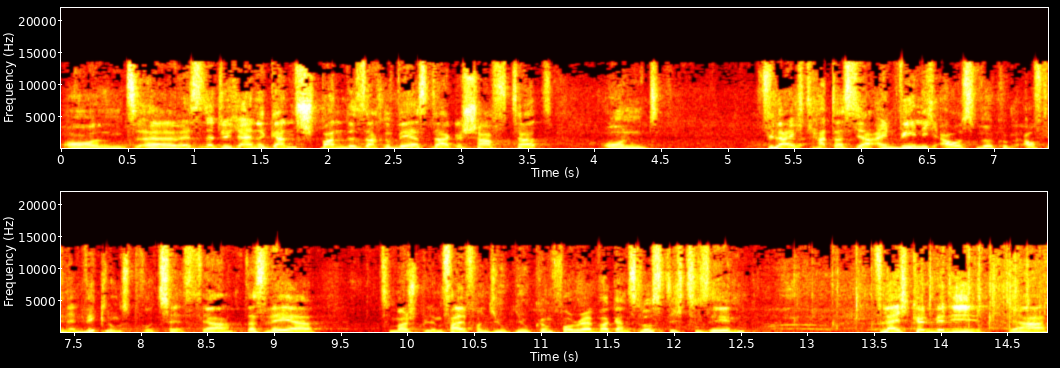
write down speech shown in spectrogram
Und äh, es ist natürlich eine ganz spannende Sache, wer es da geschafft hat. Und vielleicht hat das ja ein wenig Auswirkungen auf den Entwicklungsprozess. Ja? Das wäre ja zum Beispiel im Fall von Duke Nukem Forever ganz lustig zu sehen. Vielleicht können wir die, ja,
